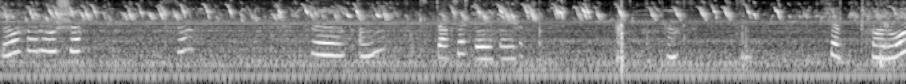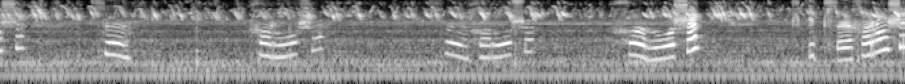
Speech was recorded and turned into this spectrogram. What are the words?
Все хорошее. Все. А ну, Так, тоже хорошее. Все хорошее. Все хорошее. Все хороше. Хороше. І це хороше.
